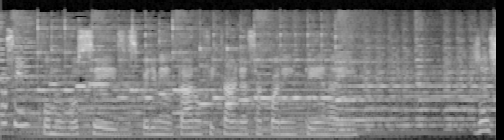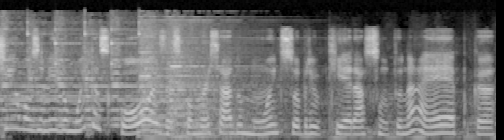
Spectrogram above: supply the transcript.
Assim como vocês experimentaram ficar nessa quarentena aí. Já tínhamos lido muitas coisas, conversado muito sobre o que era assunto na época,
